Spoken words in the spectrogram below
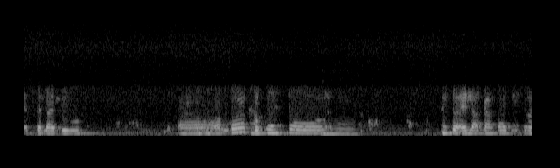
yang selalu uh, apa berkumpul hmm. untuk elakkan COVID tu.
